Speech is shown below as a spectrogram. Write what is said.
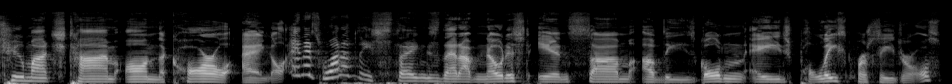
too much time on the Carl angle. And it's one of these things that I've noticed in some of these golden age police procedurals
